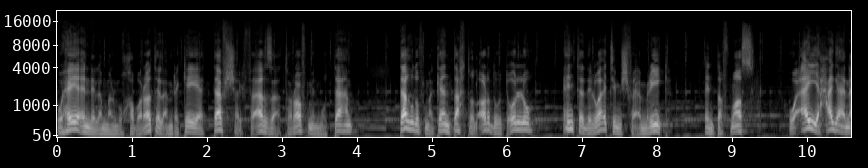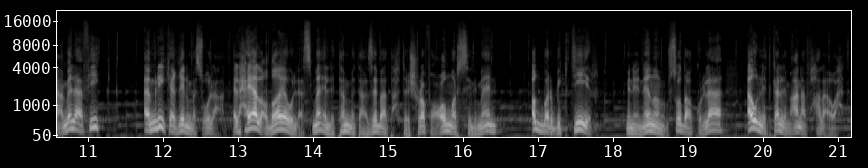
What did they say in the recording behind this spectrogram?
وهي إن لما المخابرات الأمريكية تفشل في أخذ اعتراف من متهم تاخده في مكان تحت الأرض وتقول له أنت دلوقتي مش في أمريكا أنت في مصر وأي حاجة هنعملها فيك أمريكا غير مسؤولة عنها الحقيقة القضايا والأسماء اللي تم تعذيبها تحت إشراف عمر سليمان أكبر بكتير من إننا نرصدها كلها أو نتكلم عنها في حلقة واحدة.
